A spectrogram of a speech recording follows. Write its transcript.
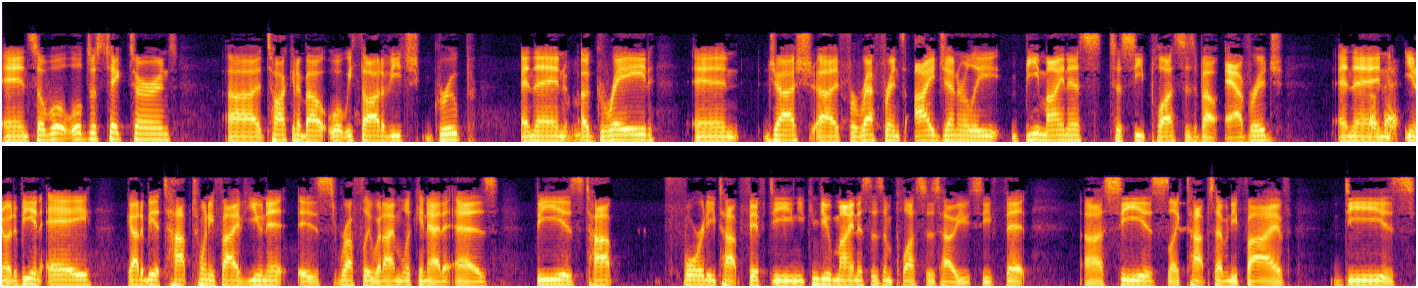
and so we'll we'll just take turns uh, talking about what we thought of each group, and then a grade. And Josh, uh, for reference, I generally B minus to C plus is about average, and then Okay. you know to be an A, got to be a top 25 unit is roughly what I'm looking at it as. B is top 40, top 50, and you can do minuses and pluses how you see fit. Uh, C is like top 75. D is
